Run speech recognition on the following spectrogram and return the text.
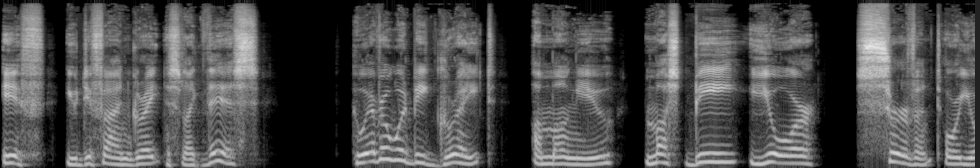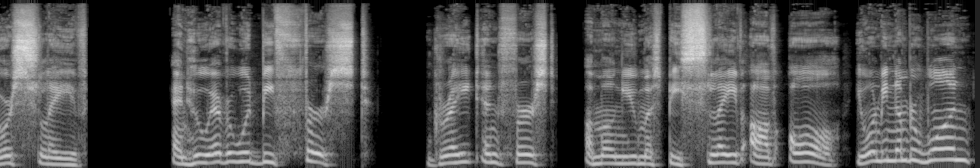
if you define greatness like this. Whoever would be great among you must be your servant or your slave. And whoever would be first, great and first among you, must be slave of all. You want to be number one?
